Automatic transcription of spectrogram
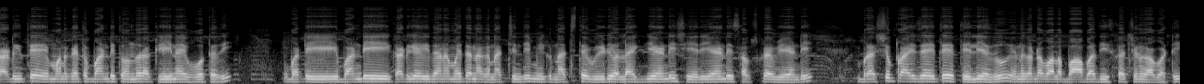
కడిగితే మనకైతే బండి తొందరగా క్లీన్ అయిపోతుంది. బట్ ఈ బండి కడిగే విధానం అయితే నాకు నచ్చింది. మీకు నచ్చితే వీడియో లైక్ చేయండి షేర్ చేయండి సబ్స్క్రైబ్ చేయండి. బ్రష్ ప్రైస్ అయితే తెలియదు. ఎందుకంటే వాళ్ళ బాబా తీసుకొచ్చిండు కాబట్టి.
